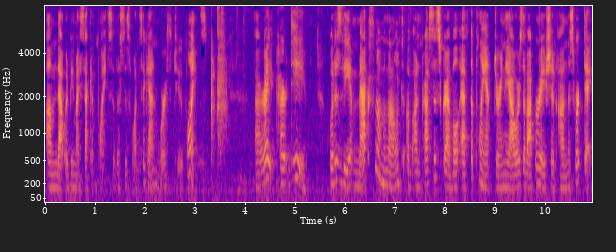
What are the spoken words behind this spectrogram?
Um, that would be my second point. So this is once again worth two points. All right, part D. What is the maximum amount of unprocessed gravel at the plant during the hours of operation on this workday?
